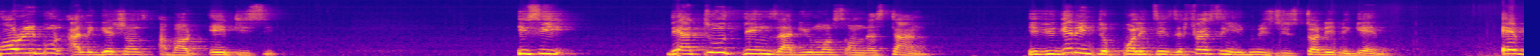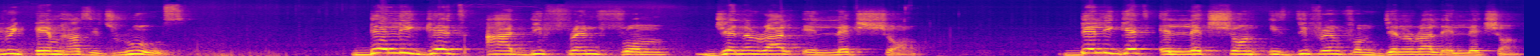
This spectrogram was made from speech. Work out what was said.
horrible allegations about ADC. You see, there are two things that you must understand. If you get into politics, the first thing you do is you study the game. Every game has its rules. Delegates are different from general election. Delegate election is different from general election.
